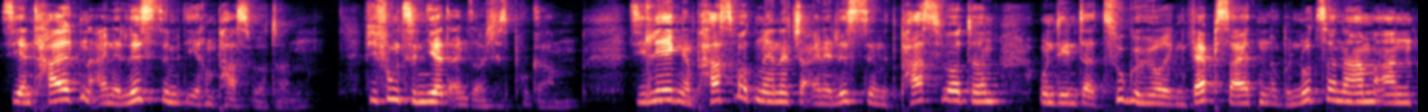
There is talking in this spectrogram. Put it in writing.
Sie enthalten eine Liste mit Ihren Passwörtern. Wie funktioniert ein solches Programm? Sie legen im Passwortmanager eine Liste mit Passwörtern und den dazugehörigen Webseiten und Benutzernamen an,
